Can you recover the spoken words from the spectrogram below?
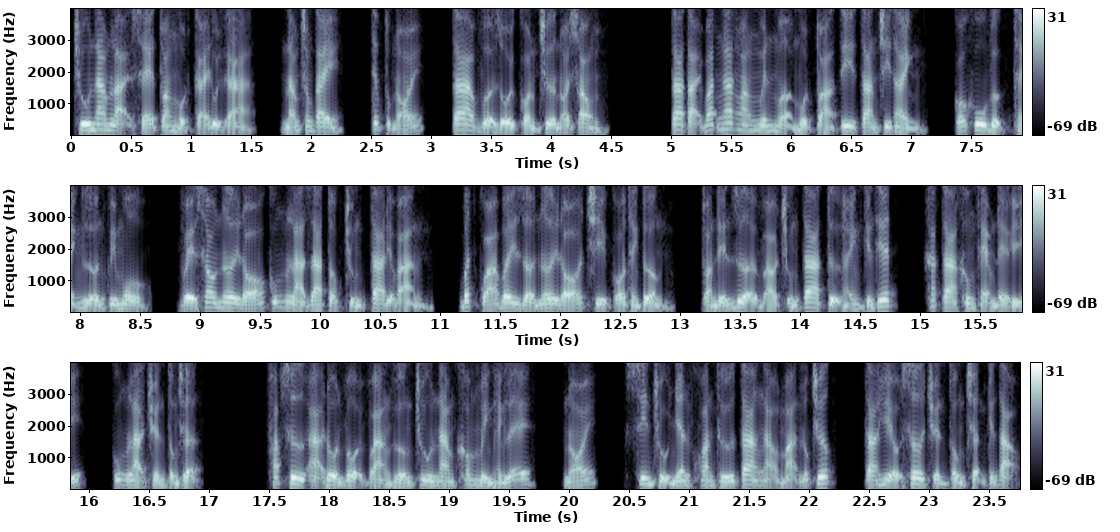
Chu nam lại sẽ toang một cái đùi gà, nắm trong tay, tiếp tục nói, ta vừa rồi còn chưa nói xong. Ta tại bát ngát hoang nguyên mở một tòa ti tan chi thành, có khu vực thành lớn quy mô, về sau nơi đó cũng là gia tộc chúng ta địa bàn bất quá bây giờ nơi đó chỉ có thành tường, toàn đến dựa vào chúng ta tự hành kiến thiết, khác ta không thèm để ý, cũng là truyền thống trận. Pháp sư ạ đồn vội vàng hướng chu nam không mình hành lễ, nói, xin chủ nhân khoan thứ ta ngạo mạn lúc trước, ta hiểu sơ truyền thống trận kiến tạo,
